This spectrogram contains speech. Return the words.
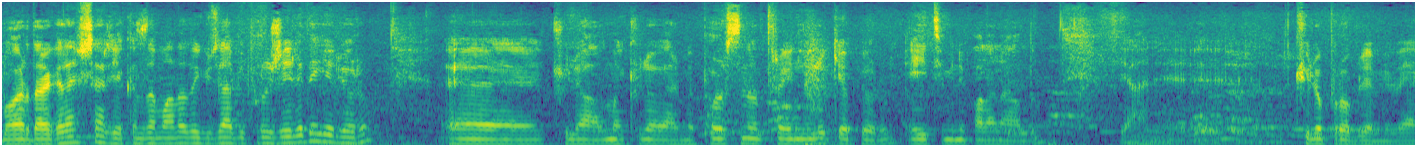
Bu arada arkadaşlar yakın zamanda da güzel bir projeyle de geliyorum. Ee, kilo alma, kilo verme, personal trainerlık yapıyorum. Eğitimini falan aldım. Yani e, kilo problemi veya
